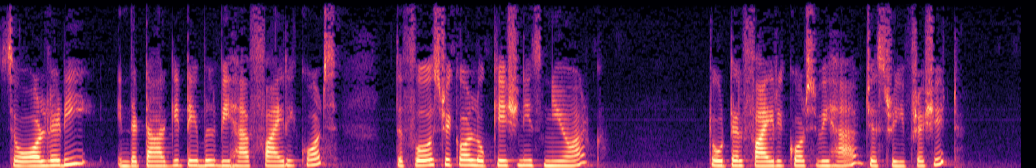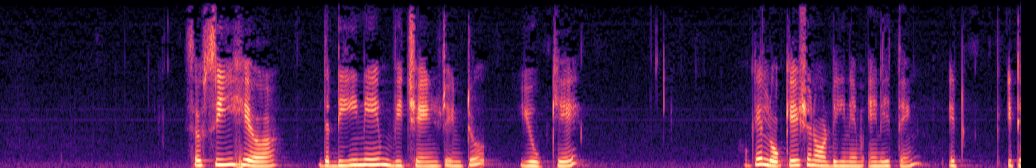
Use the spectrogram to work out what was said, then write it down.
So already in the target table we have five records. The first record location is New York. Total five records we have just refresh it. So see here the D name we changed into UK okay location or D name anything. It it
